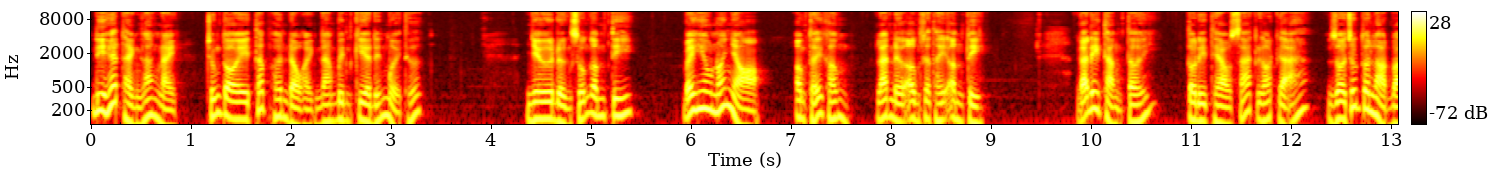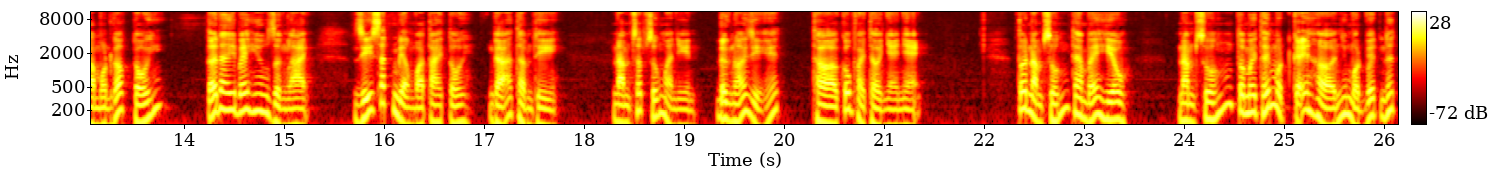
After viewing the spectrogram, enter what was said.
Đi hết hành lang này, chúng tôi thấp hơn đầu hành lang bên kia đến 10 thước. Như đường xuống âm ti, bé Hiêu nói nhỏ, ông thấy không, lát nữa ông sẽ thấy âm ti. Gã đi thẳng tới, tôi đi theo sát gót gã, rồi chúng tôi lọt vào một góc tối. Tới đây bé Hiêu dừng lại, dí sắt miệng vào tai tôi, gã thầm thì. Nằm sấp xuống mà nhìn, đừng nói gì hết, thở cũng phải thở nhẹ nhẹ. Tôi nằm xuống theo bé Hiêu. Nằm xuống tôi mới thấy một kẽ hở như một vết nứt.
